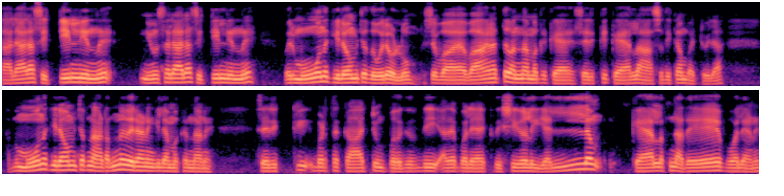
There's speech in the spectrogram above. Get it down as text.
സലാല സിറ്റിയിൽ നിന്ന് ന്യൂ സലാല സിറ്റിയിൽ നിന്ന് ഒരു മൂന്ന് കിലോമീറ്റർ ദൂരമേ ഉള്ളൂ. പക്ഷെ വാ- വാഹനത്ത് വന്ന് നമുക്ക് ശരിക്ക് കേരളം ആസ്വദിക്കാൻ പറ്റില്ല അപ്പം മൂന്ന് കിലോമീറ്റർ നടന്ന് വരികയാണെങ്കിൽ നമുക്ക് എന്താണ്? ശരിക്ക് ഇവിടുത്തെ കാറ്റും പ്രകൃതി അതേപോലെ കൃഷികൾ എല്ലാം കേരളത്തിന്റെ അതേപോലെയാണ്.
